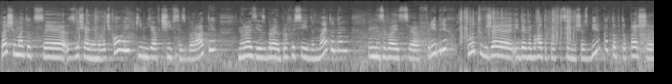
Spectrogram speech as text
Перший метод це звичайний новачковий, яким я вчився збирати. Наразі я збираю професійним методом. Він називається Фрідріх. Тут вже йде набагато професійніша збірка. Тобто, перше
